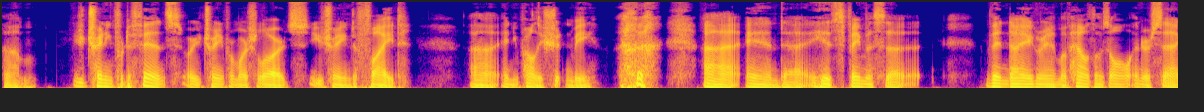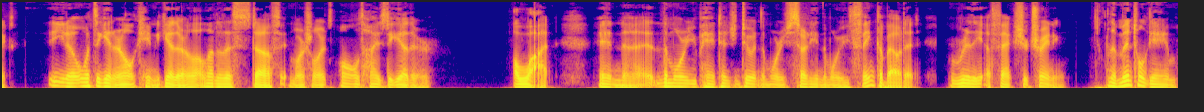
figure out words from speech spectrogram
um, you're training for defense or you're training for martial arts. You're training to fight, uh, and you probably shouldn't be. uh, and uh, his famous uh, Venn diagram of how those all intersect. You know, once again, it all came together. A lot of this stuff in martial arts all ties together a lot. And uh, the more you pay attention to it, the more you study, and the more you think about it, really affects your training. The mental game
